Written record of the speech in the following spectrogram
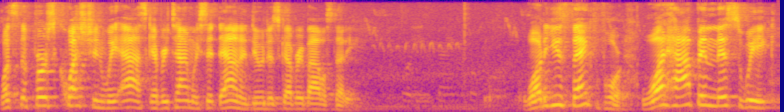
What's the first question we ask every time we sit down and do a Discovery Bible study? What are you thankful for? What happened this week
